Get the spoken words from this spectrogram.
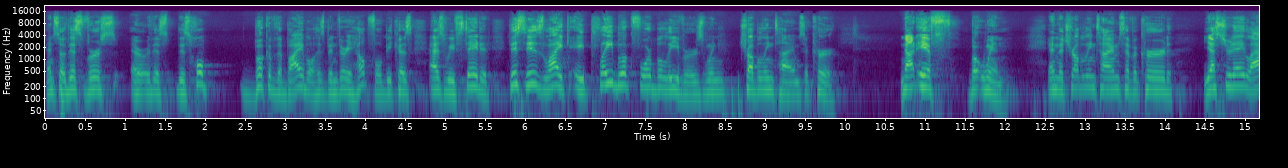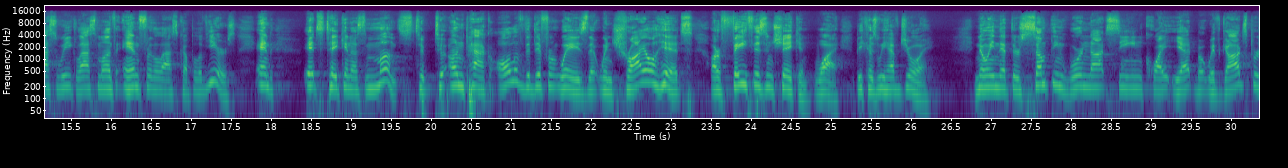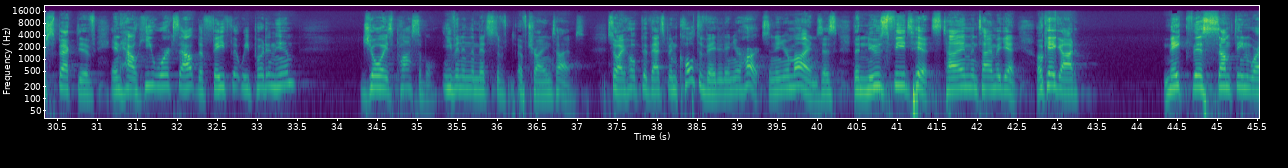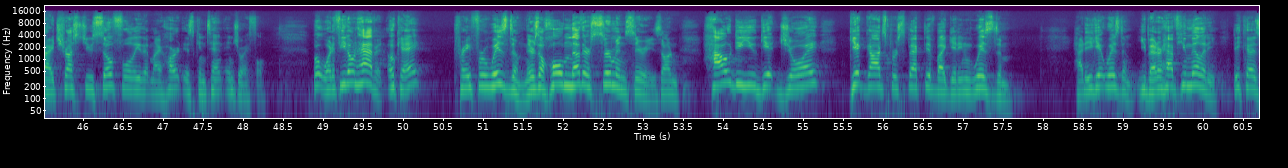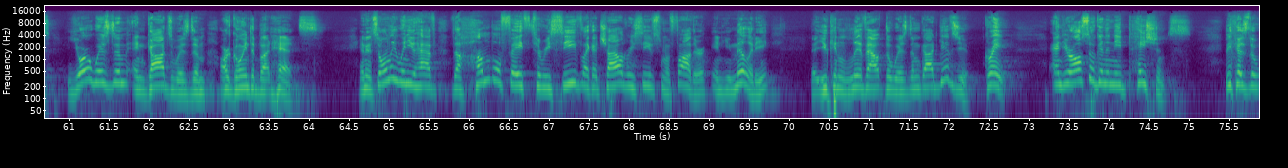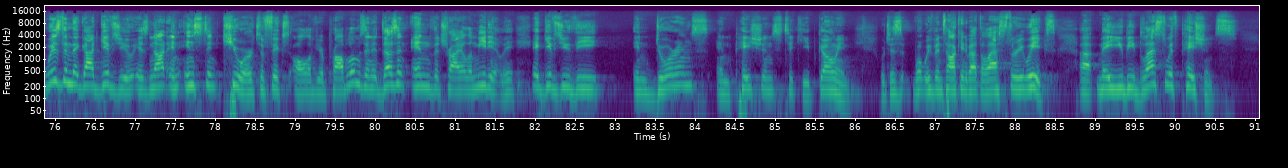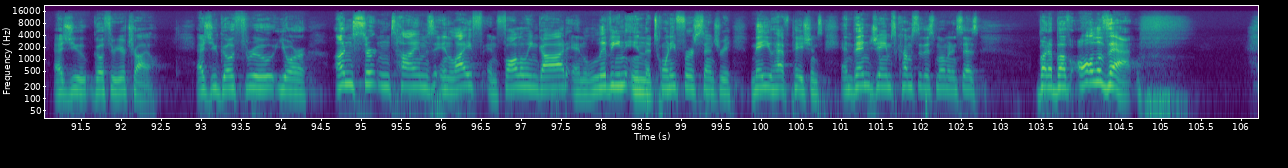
And so this verse or this this whole book of the Bible has been very helpful because as we've stated, this is like a playbook for believers when troubling times occur. Not if, but when. And the troubling times have occurred yesterday, last week, last month, and for the last couple of years. And it's taken us months to, to unpack all of the different ways that when trial hits, our faith isn't shaken. Why? Because we have joy. Knowing that there's something we're not seeing quite yet, but with God's perspective in how He works out the faith that we put in Him, joy is possible, even in the midst of, of trying times. So I hope that that's been cultivated in your hearts and in your minds as the news feeds hits time and time again. Okay, God, Make this something where I trust you so fully that my heart is content and joyful. But what if you don't have it? Okay, pray for wisdom. There's a whole nother sermon series on how do you get joy? Get God's perspective by getting wisdom. How do you get wisdom? You better have humility because your wisdom and God's wisdom are going to butt heads. And it's only when you have the humble faith to receive, like a child receives from a father in humility, that you can live out the wisdom God gives you. Great. And you're also going to need patience Because the wisdom that God gives you is not an instant cure to fix all of your problems, and it doesn't end the trial immediately. It gives you the endurance and patience to keep going, which is what we've been talking about the last three weeks. Uh, may you be blessed with patience as you go through your trial, as you go through your uncertain times in life and following God and living in the 21st century. May you have patience. And then James comes to this moment and says, But above all of that,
